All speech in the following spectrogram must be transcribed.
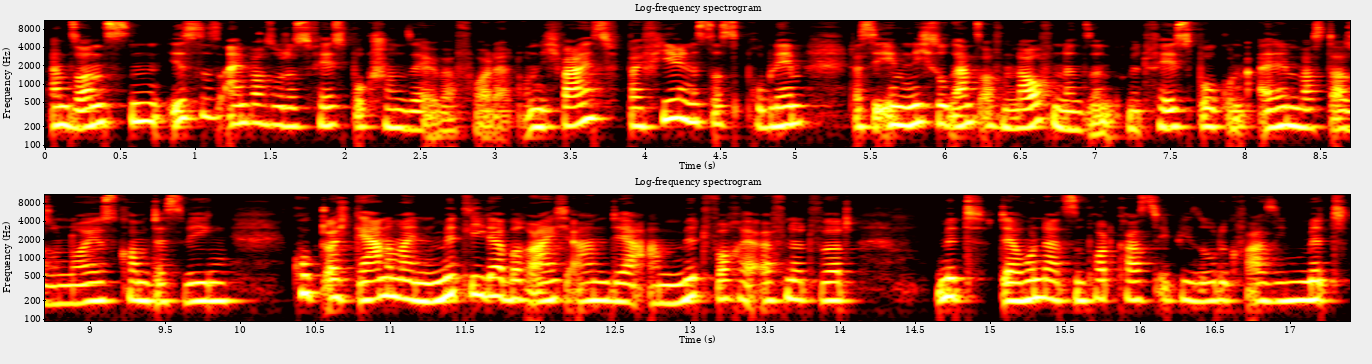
Ansonsten ist es einfach so, dass Facebook schon sehr überfordert. Und ich weiß, bei vielen ist das Problem, dass sie eben nicht so ganz auf dem Laufenden sind mit Facebook und allem, was da so Neues kommt. Deswegen guckt euch gerne meinen Mitgliederbereich an, der am Mittwoch eröffnet wird mit der hundertsten Podcast-Episode quasi mit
